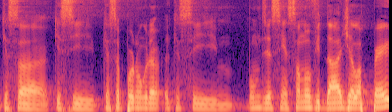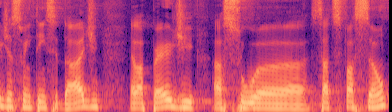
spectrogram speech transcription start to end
que essa que esse que essa pornografia que esse vamos dizer assim essa novidade ela perde a sua intensidade ela perde a sua satisfação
